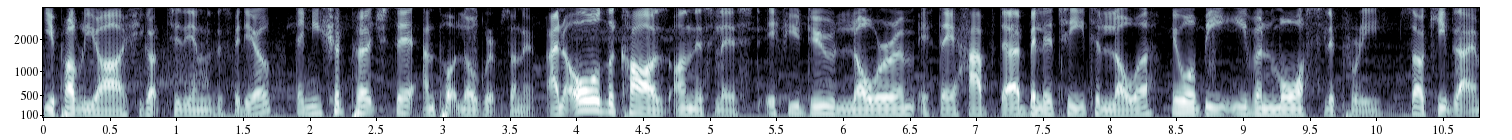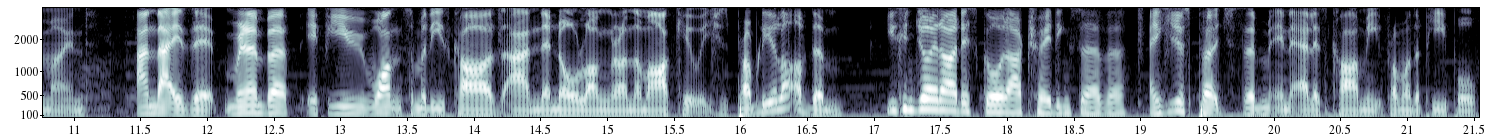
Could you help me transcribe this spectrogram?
you probably are if you got to the end of this video, then you should purchase it and put low grips on it. And all the cars on this list, if you do lower them, if they have the ability to lower, it will be even more slippery. So keep that in mind. And that is it. Remember, if you want some of these cars and they're no longer on the market, which is probably a lot of them, you can join our Discord, our trading server, and you can just purchase them in LS Car Meet from other people,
